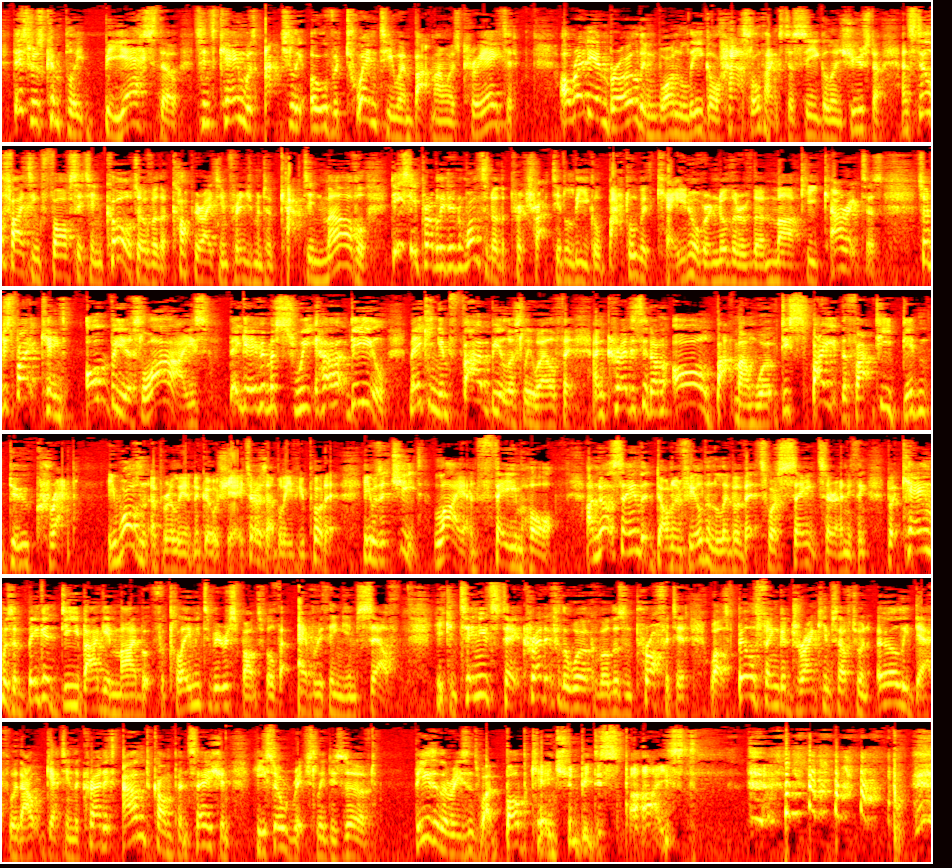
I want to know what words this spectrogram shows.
This was complete BS, though, since Kane was actually over 20 when Batman was created. Already embroiled in one legal hassle thanks to Siegel and Shuster, and still fighting Fawcett in court over the copyright infringement of Captain Marvel, DC probably didn't want another protracted legal battle with Kane over another of their marquee characters. So despite Kane's obvious lies, they gave him a sweetheart deal, making him fabulously wealthy and credited on all Batman work despite the fact he didn't do crap. He wasn't a brilliant negotiator, as I believe you put it. He was a cheat, liar, and fame whore. I'm not saying that Donenfeld and Liebowitz were saints or anything, but Kane was a bigger D-bag in my book for claiming to be responsible for everything himself. He continued to take credit for the work of others and profited, whilst Bill Finger drank himself to an early death without getting the credit and compensation he so richly deserved. These are the reasons why Bob Kane should be despised.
